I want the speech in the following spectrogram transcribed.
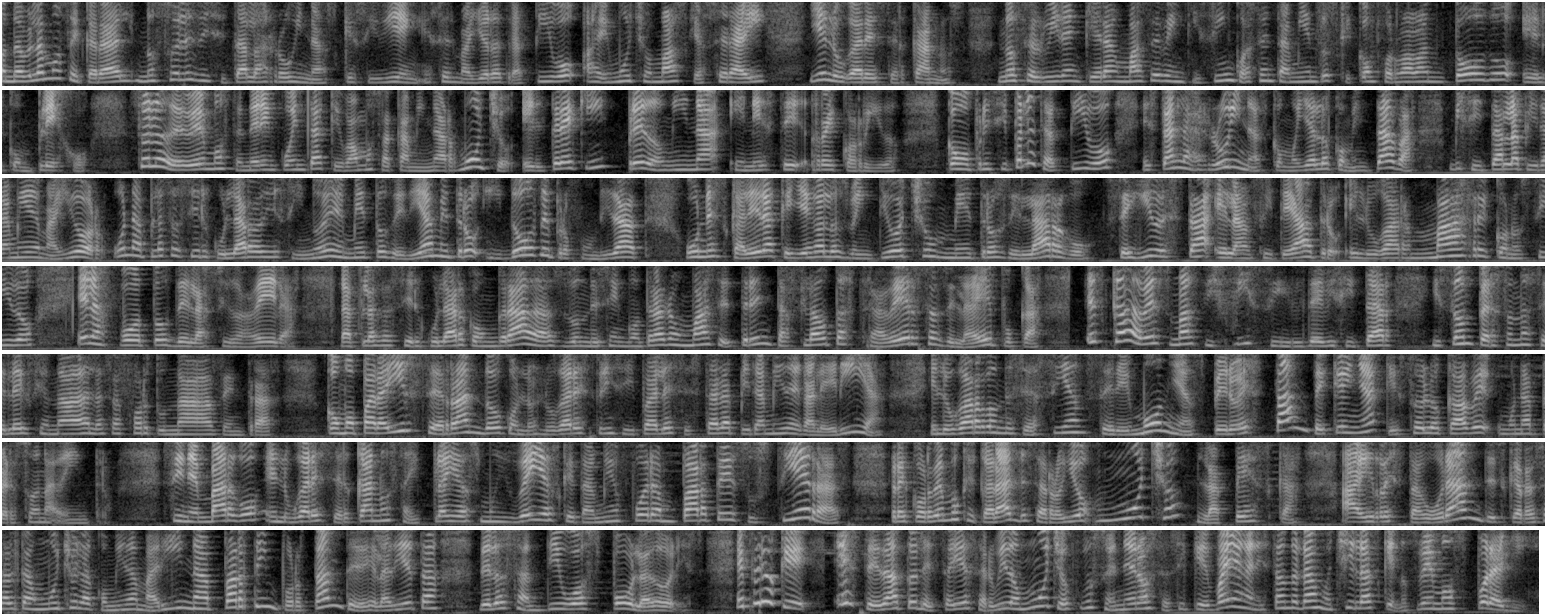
Cuando hablamos de Caral, no sueles visitar las ruinas, que si bien es el mayor atractivo, hay mucho más que hacer ahí y en lugares cercanos. No se olviden que eran más de 25 asentamientos que conformaban todo el complejo. Solo debemos tener en cuenta que vamos a caminar mucho. El trekking predomina en este recorrido. Como principal atractivo están las ruinas, como ya lo comentaba, visitar la pirámide mayor, una plaza circular de 19 metros de diámetro y 2 de profundidad, una escalera que llega a los 28 metros de largo. Seguido está el anfiteatro, el lugar más reconocido en las fotos de la ciudadela. La plaza circular con gradas donde se encontraron más de 30 flautas traversas de la época. Es cada vez más difícil de visitar y son personas seleccionadas las afortunadas de entrar. Como para ir cerrando con los lugares principales está la pirámide galería, el lugar donde se hacían ceremonias, pero es tan pequeña que solo cabe una persona dentro. Sin embargo, en lugares cercanos hay playas muy bellas que también fueran parte de sus tierras. Recordemos que Caral desarrolló mucho la pesca. Hay restaurantes que resaltan mucho la comida marina, parte importante de la dieta de los antiguos pobladores. Espero que este dato les haya servido mucho fusioneros, así que vayan alistando las mochilas que nos vemos por allí.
